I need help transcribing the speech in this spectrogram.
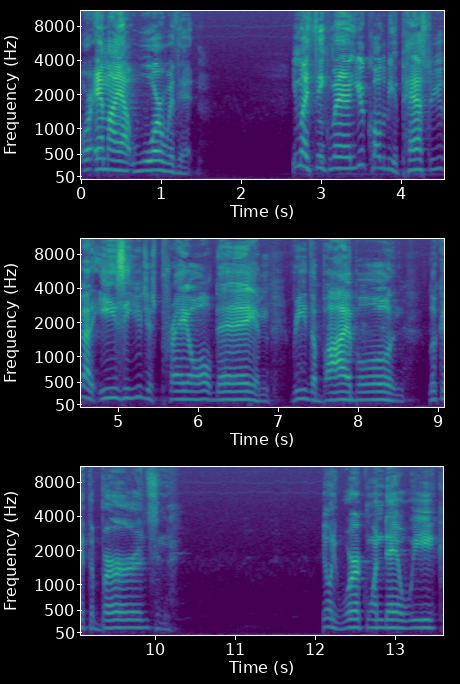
or am I at war with it? You might think, man, you're called to be a pastor. You got it easy. You just pray all day and read the Bible and look at the birds and you only work one day a week.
